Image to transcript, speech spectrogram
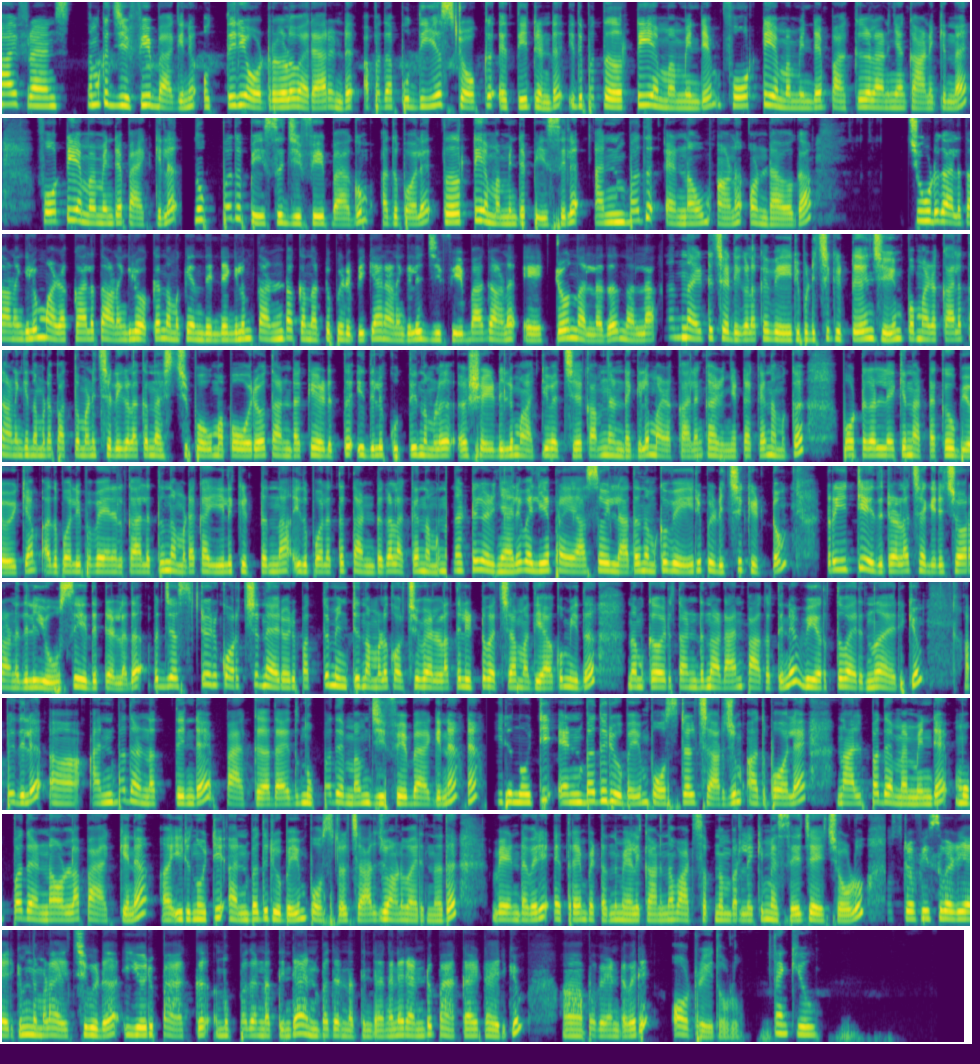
Hi friends നമുക്ക് Gephi ബാഗിന് ഒത്തിരി ഓർഡറുകൾ വരാറുണ്ട്. അപ്പോൾ അതാ പുതിയ സ്റ്റോക്ക് എത്തിയിട്ടുണ്ട്. ഇതിപ്പോൾ തേർട്ടി എം എമ്മിന്റെയും ഫോർട്ടി എം എമ്മിന്റെയും പാക്കുകളാണ് ഞാൻ കാണിക്കുന്നത് ഫോർട്ടി എം എമ്മിന്റെ പാക്കിൽ മുപ്പത് പീസ് ജിഫി ബാഗും അതുപോലെ തേർട്ടി എം എമ്മിന്റെ പീസിൽ അൻപത് എണ്ണവും ആണ് ഉണ്ടാവുക. ചൂട് കാലത്താണെങ്കിലും മഴക്കാലത്താണെങ്കിലും ഒക്കെ നമുക്ക് എന്തിന്റെങ്കിലും തണ്ടൊക്കെ നട്ടു പിടിപ്പിക്കാനാണെങ്കിൽ ജിഫി ബാഗ് ആണ് ഏറ്റവും നല്ലത്. നല്ല നന്നായിട്ട് ചെടികളൊക്കെ വേര് പിടിച്ച് കിട്ടുകയും ചെയ്യും. ഇപ്പോൾ മഴക്കാലത്താണെങ്കിൽ നമ്മുടെ പത്ത് മണി ചെടികളൊക്കെ നശിച്ചു പോകും. അപ്പോൾ ഓരോ തണ്ടൊക്കെ എടുത്ത് ഇതിൽ കുത്തി നമ്മൾ ഷെയ്ഡിൽ മാറ്റി വെച്ചേക്കാം എന്നുണ്ടെങ്കിൽ മഴക്കാലം കഴിഞ്ഞിട്ടൊക്കെ നമുക്ക് പോട്ടുകളിലേക്ക് നട്ടൊക്കെ ഉപയോഗിക്കാം. അതുപോലെ ഇപ്പോൾ വേനൽക്കാലത്ത് നമ്മുടെ കയ്യിൽ കിട്ടുന്ന ഇതുപോലത്തെ തണ്ടുകളൊക്കെ നമുക്ക് നട്ട് കഴിഞ്ഞാൽ വലിയ പ്രയാസം ഇല്ലാതെ നമുക്ക് വേര് പിടിച്ച് കിട്ടും. ട്രീറ്റ് ചെയ്തിട്ടുള്ള ചകിരിച്ചോറാണ് യൂസ് ചെയ്തിട്ടുള്ളത്. അപ്പോൾ ജസ്റ്റ് ഒരു കുറച്ച് നേരം ഒരു പത്ത് മിനിറ്റ് നമ്മൾ കുറച്ച് വെള്ളത്തിലിട്ട് വെച്ചാൽ മതിയാകും. ഇത് നമുക്ക് ഒരു തണ്ട് നടാൻ പാകത്തിന് വീർത്ത് വരുന്നതായിരിക്കും. അപ്പോൾ ഇതിൽ അൻപതെണ്ണത്തിന്റെ പാക്ക് അതായത് മുപ്പത് എം എം ജിഫേ ബാഗിന് ഇരുന്നൂറ്റി എൺപത് രൂപയും പോസ്റ്റൽ ചാർജും അതുപോലെ നാൽപ്പത് എം എമ്മിന്റെ മുപ്പത് എണ്ണമുള്ള പാക്കിന് ഇരുന്നൂറ്റി അൻപത് രൂപയും പോസ്റ്റൽ ചാർജുമാണ് വരുന്നത്. വേണ്ടവർ എത്രയും പെട്ടെന്ന് മേളിൽ കാണുന്ന വാട്സപ്പ് നമ്പറിലേക്ക് മെസ്സേജ് അയച്ചോളൂ. പോസ്റ്റ് ഓഫീസ് വഴിയായിരിക്കും നമ്മൾ അയച്ചു വിടുക. ഈ ഒരു പാക്ക് മുപ്പതെണ്ണത്തിന്റെ അൻപതെണ്ണത്തിന്റെ അങ്ങനെ രണ്ട് പാക്കായിട്ടായിരിക്കും അപ്പോൾ വേണ്ടവർ ഓർഡർ ചെയ്തോളൂ. താങ്ക്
